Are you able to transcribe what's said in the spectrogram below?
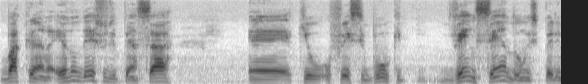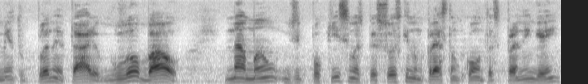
bacana. Eu não deixo de pensar é, que o, o Facebook vem sendo um experimento planetário, global, na mão de pouquíssimas pessoas que não prestam contas para ninguém.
